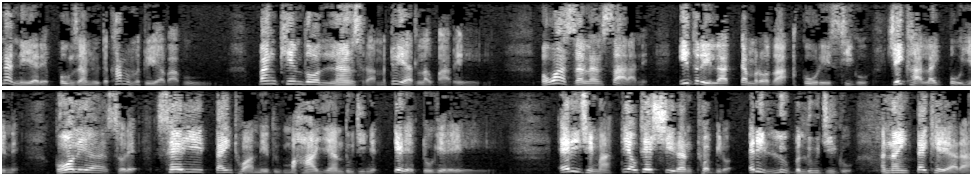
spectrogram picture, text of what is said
နှက်နေရတဲ့ပုံစံမျိုးတစ်ခါမှမတွေ့ရပါဘူးပန်းခင်းသောလမ်းဆိုတာမတွေ့ရတော့ပါပဲဘဝဇလန်းစတာနဲ့ ဣသရေလတက်မတော်သားအကိုတွေစီကိုရိတ်ခါလိုက်ပို့ရင်းနဲ့ဂေါလိယဆိုတဲ့ဆဲရီတိုင်းထွာနေသူမဟာယန်သူကြီးနဲ့တဲ့တဲ့တိုးခဲ့တယ်အဲ့ဒီအချိန်မှာတယောက်တည်းရှေ့တန်းထွက်ပြီးတော့အဲ့ဒီလူဘလူးကြီးကိုအနိုင်တိုက်ခဲ့ရတာ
